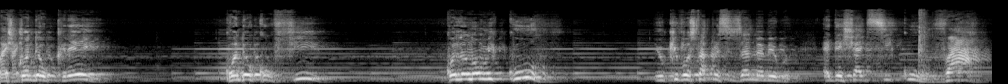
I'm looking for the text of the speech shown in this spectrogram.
Mas quando eu creio, quando eu confio, quando eu não me curvo, e o que você está precisando, meu amigo, é deixar de se curvar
